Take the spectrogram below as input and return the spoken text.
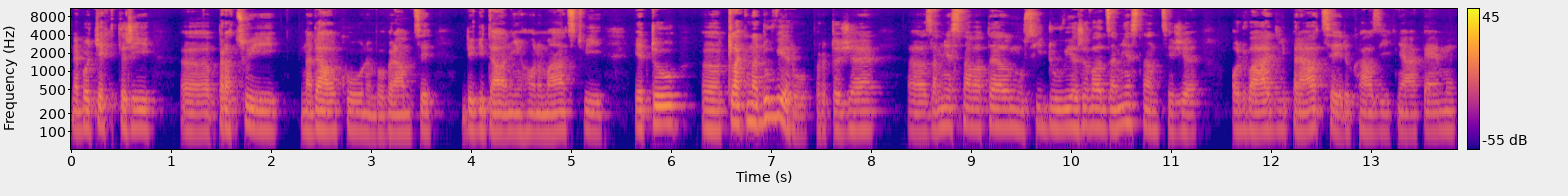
nebo těch, kteří eh, pracují na dálku nebo v rámci digitálního nomádství. Je tu eh, tlak na důvěru, protože zaměstnavatel musí důvěřovat zaměstnanci, že odvádí práci, dochází k nějakému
